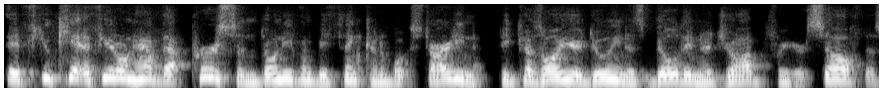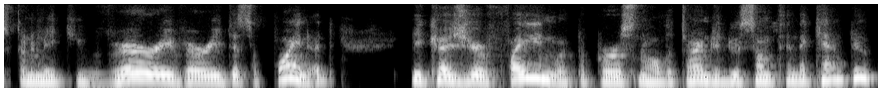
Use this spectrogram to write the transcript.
if you can't if you don't have that person don't even be thinking about starting it because all you're doing is building a job for yourself that's going to make you very very disappointed because you're fighting with the person all the time to do something they can't do.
